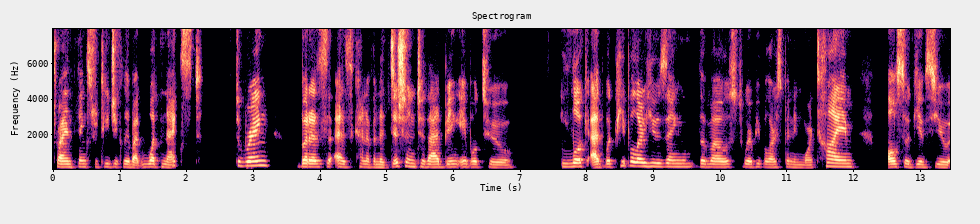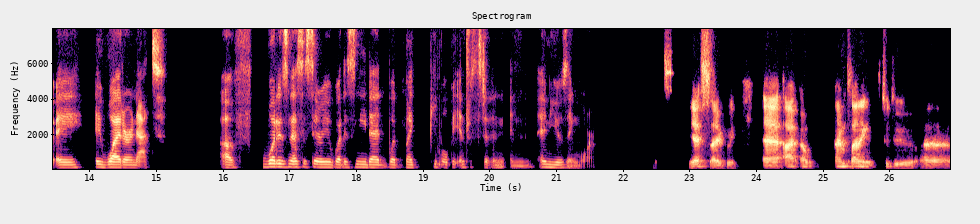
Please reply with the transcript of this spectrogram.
try and think strategically about what next to bring but as as kind of an addition to that being able to look at what people are using the most where people are spending more time also gives you a a wider net of what is necessary what is needed what might people be interested in in, in using more yes i agree uh, I, I I'm planning to do uh,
